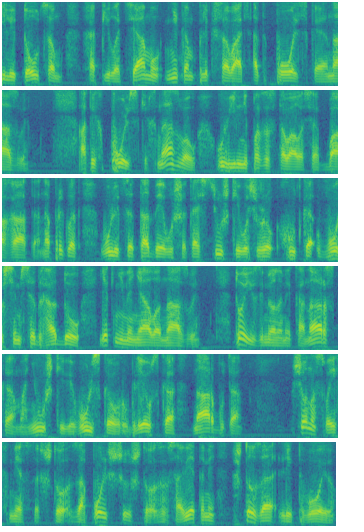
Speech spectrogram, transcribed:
і літоўцам хапіла цяму не камплексаваць ад польская назвы. А тых польскіх назваў у вільні пазаставалася багата. Напрыклад вуліца тадэвуша касцюшкі вось ужо хутка 80 гадоў як не мяняла назвы. То і з імёнамі канарска манюшкі вівульска рублеўска нарбута все на сваіх месцах, што за Польшчу, што за саветамі, што за літвою.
